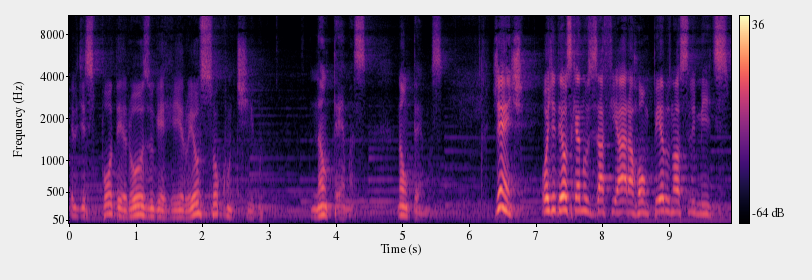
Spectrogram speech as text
Ele diz: Poderoso guerreiro, eu sou contigo. Não temas, não temas. Gente, hoje Deus quer nos desafiar a romper os nossos limites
